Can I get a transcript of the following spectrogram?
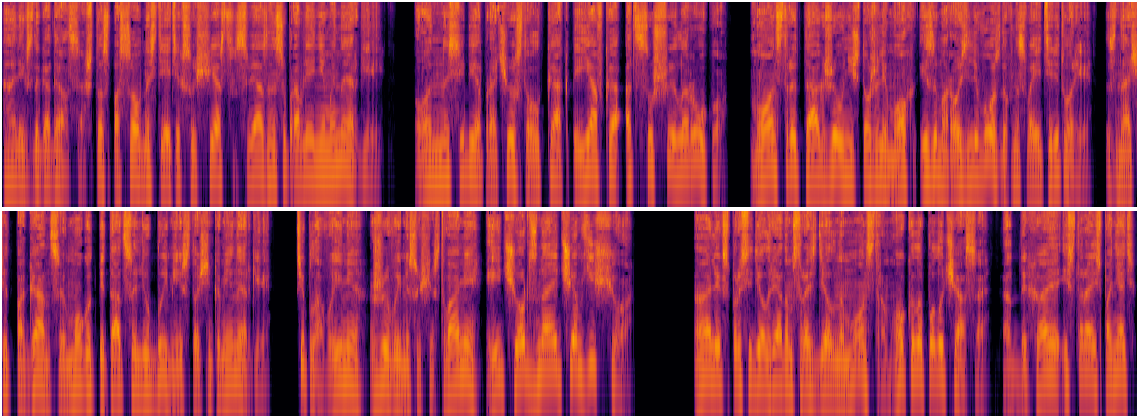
Алекс догадался, что способности этих существ связаны с управлением энергией, он на себе прочувствовал, как пиявка отсушила руку. Монстры также уничтожили мох и заморозили воздух на своей территории. Значит, поганцы могут питаться любыми источниками энергии. Тепловыми, живыми существами и черт знает чем еще. Алекс просидел рядом с разделанным монстром около получаса, отдыхая и стараясь понять,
